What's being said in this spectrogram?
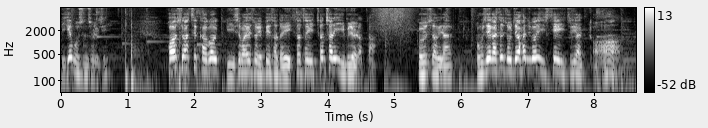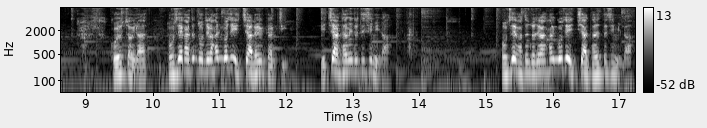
이게 무슨 소리지? 화우스가 측하고 이스마일 옆에 서더니 서서히 천천히 입을 열었다. 고유성이란 동시에 같은 존재가 한 곳에 있지 않... 어. 고유성이란 동시에 같은 존재가 한 곳에 있지 않을 있지 않다는 뜻입니다. 동시에 같은 존재가 한 곳에 있지 않다는 뜻입니다.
